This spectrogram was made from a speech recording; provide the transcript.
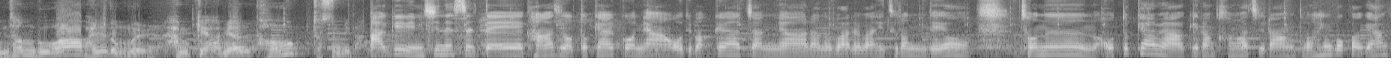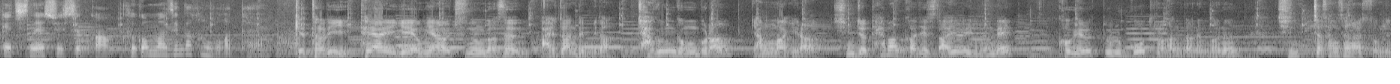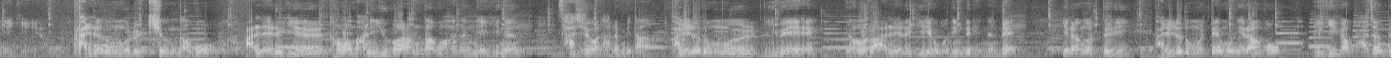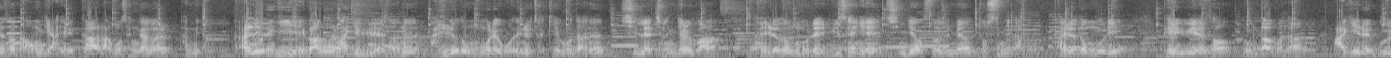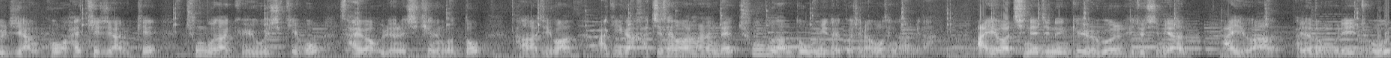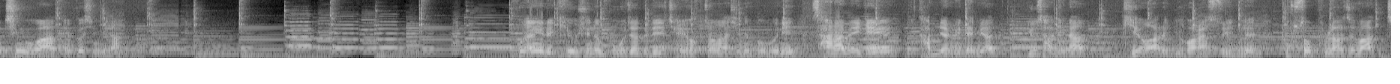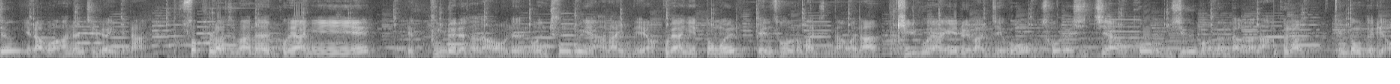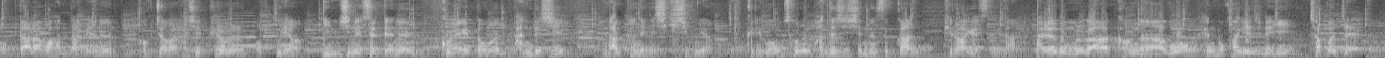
임산부와 반려동물 함께하면 더욱 좋습니다. 아기 임신했을 때 강아지는 어떻게 할 거냐, 어디 맡겨야 하지 않냐라는 말을 많이 들었는데요. 저는 어떻게 하면 아기랑 강아지랑 더 행복하게 함께 지낼 수 있을까, 그것만 생각한 것 같아요. 개털이 태아에게 영향을 주는 것은 말도 안 됩니다. 작은 경부랑 양막이랑 심지어 태반까지 쌓여 있는데 거기를 뚫고 들어간다는 거는 진짜 상상할 수 없는 얘기예요. 반려동물을 키운다고 알레르기를 더 많이 유발한다고 하는 얘기는 사실과 다릅니다. 반려동물 이외에 여러 알레르기의 원인들이 있는데 이런 것들이 반려동물 때문이라고 얘기가 와전돼서 나온 게 아닐까라고 생각을 합니다. 알레르기 예방을 하기 위해서는 반려동물의 원인을 찾기보다는 실내 청결과 반려동물의 위생에 신경 써주면 좋습니다. 반려동물이 배 위에서 논다거나 아기를 물지 않고 핥히지 않게 충분한 교육을 시키고 사회화 훈련을 시키는 것도 강아지와 아기가 같이 생활하는데 충분한 도움이 될 것이라고 생각합니다. 아이와 친해지는 교육을 해주시면 아이와 반려동물이 좋은 친구가 될 것입니다. 고양이를 키우시는 보호자들이 제일 걱정하시는 부분이 사람에게 감염이 되면 유산이나 기형아를 유발할 수 있는 톡소플라즈마증이라고 하는 질병입니다. 톡소플라즈마는 고양이의 분변에서 나오는 원충 중에 하나인데요. 고양이 똥을 맨손으로 만진다거나 길고양이를 만지고 손을 씻지 않고 음식을 먹는다거나 그런 행동들이 없다라고 한다면은 걱정을 하실 필요는 없고요. 임신했을 때는 고양이 똥은 반드시 남편에게 시키시고요. 그리고 손은 반드시 씻는 습관 필요하겠습니다. 반려동물과 건강하고 행복하게 지내기 첫 번째.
